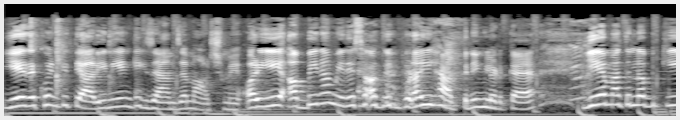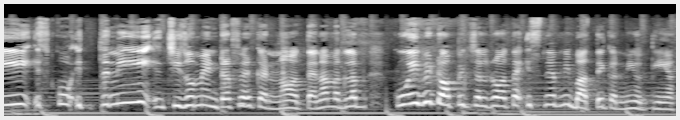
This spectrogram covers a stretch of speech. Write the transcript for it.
ये देखो इनकी तैयारी नहीं है इनकी एग्ज़ाम्स है मार्च में। और ये अब भी ना मेरे साथ एक बड़ा ही हैपनिंग लड़का है। ये मतलब कि इसको इतनी चीज़ों में इंटरफेयर करना होता है ना मतलब कोई भी टॉपिक चल रहा होता है इसने अपनी बातें करनी होती हैं।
